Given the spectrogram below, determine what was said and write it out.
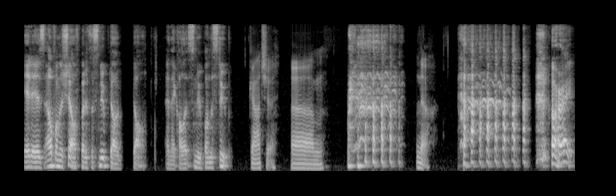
It is Elf on the Shelf, but it's a Snoop Dogg doll, and they call it Snoop on the Stoop. Gotcha. Um, no. All right.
